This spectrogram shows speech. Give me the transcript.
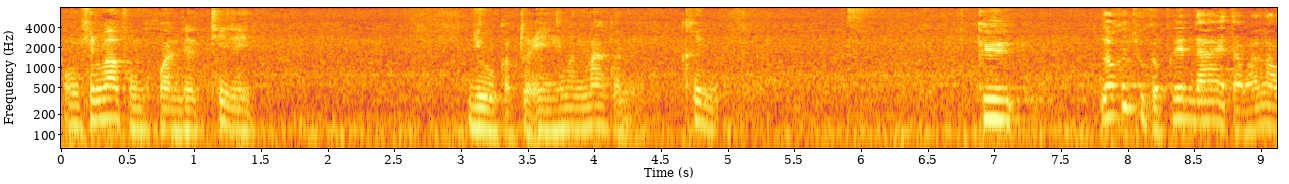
ผมคิดว่าผมควรจะที่จะอยู่กับตัวเองให้มันมากกว่านี้ขึ้น คือ เราก็อยู่กับเพื่อนได้แต่ว่าเรา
